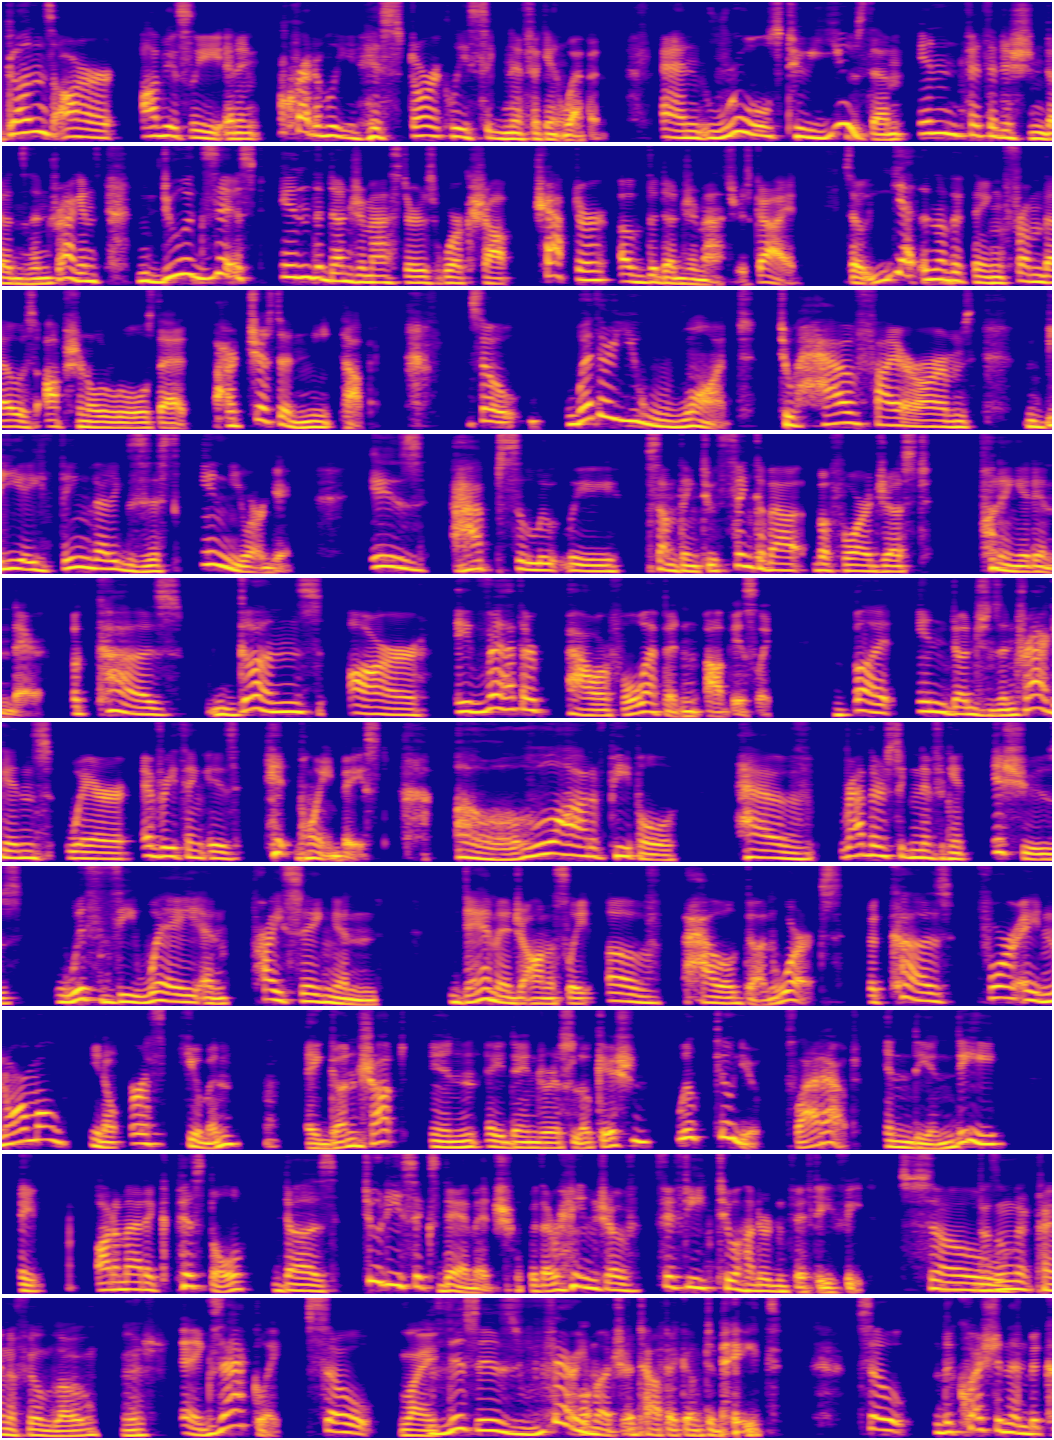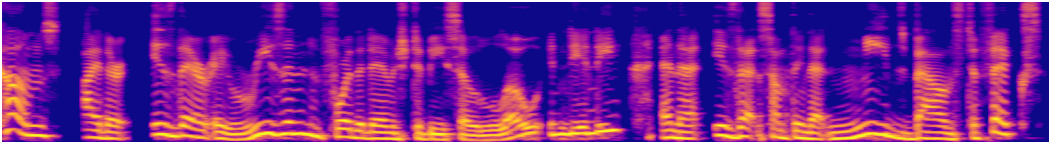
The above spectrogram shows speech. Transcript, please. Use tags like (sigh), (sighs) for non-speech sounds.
Guns are obviously an incredibly historically significant weapon, and rules to use them in 5th edition Dungeons and Dragons do exist in the Dungeon Master's Workshop chapter of the Dungeon Master's Guide. So, yet another thing from those optional rules that are just a neat topic. So, whether you want to have firearms be a thing that exists in your game is absolutely something to think about before just putting it in there. Because guns are a rather powerful weapon, obviously. But in Dungeons and Dragons, where everything is hit point based, a lot of people have rather significant issues with the way and pricing and damage, honestly, of how a gun works. Because for a normal, you know, Earth human, a gunshot in a dangerous location will kill you flat out. In D&D, a automatic pistol does 2d6 damage with a range of 50 to 150 feet. So Doesn't that kind of feel low-ish? exactly. So Like, this is very much a topic of debate. So the question then becomes either is there a reason for the damage to be so low in D&D and that is that something that needs balance to fix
